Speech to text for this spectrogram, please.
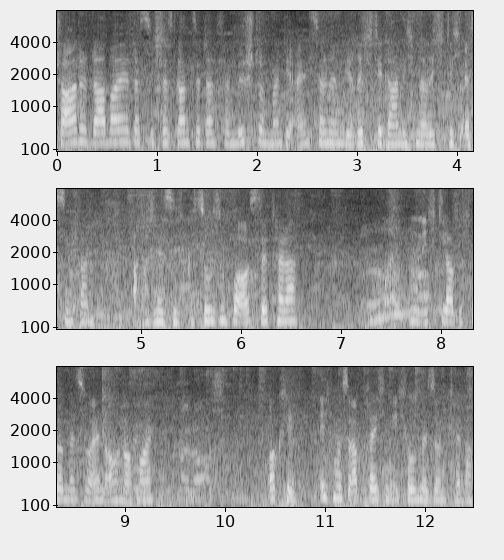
Schade dabei, dass sich das Ganze dann vermischt und man die einzelnen Gerichte gar nicht mehr richtig essen kann. Aber der sieht so super aus, der Teller. Mann, ich glaube, ich hole mir so einen auch nochmal. Okay, ich muss abbrechen, ich hole mir so einen Teller.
